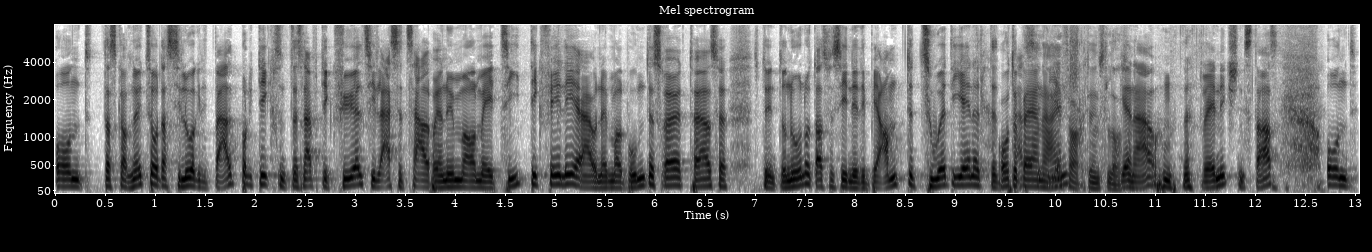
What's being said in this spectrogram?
Und das geht nicht so, dass sie schauen in die Weltpolitik und das sind einfach die Gefühle, sie lesen selber ja nicht mal mehr Zeitung, viele, auch nicht mal Bundesräte. Also, es tut nur noch das, was ihnen die Beamten zudienen. Oder Bern einfach, den Schluss. Genau, wenigstens das. Und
